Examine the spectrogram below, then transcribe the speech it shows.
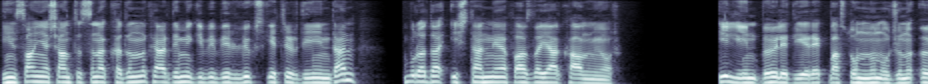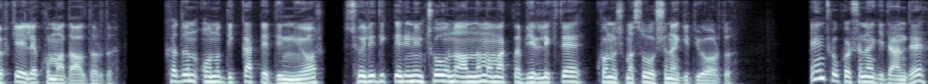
insan yaşantısına kadınlık erdemi gibi bir lüks getirdiğinden, burada içtenliğe fazla yer kalmıyor.'' İlyin böyle diyerek bastonunun ucunu öfkeyle kuma daldırdı. Kadın onu dikkatle dinliyor, Söylediklerinin çoğunu anlamamakla birlikte konuşması hoşuna gidiyordu. En çok hoşuna giden de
